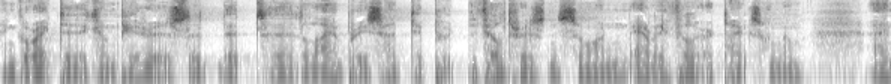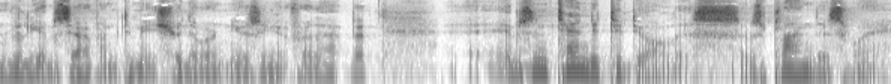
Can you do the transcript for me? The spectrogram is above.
and go right to the computers. That, that uh, the libraries had to put the filters and so on, early filter types on them, and really observe them to make sure they weren't using it for that. But it was intended to do all this. It was planned this way.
